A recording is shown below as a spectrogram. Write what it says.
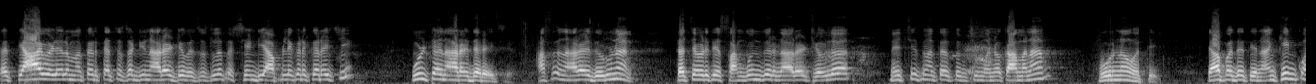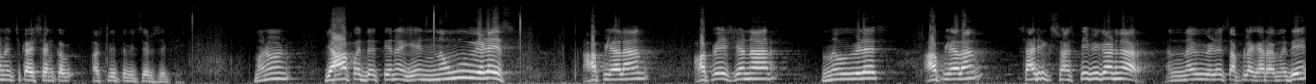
तर त्या वेळेला मात्र त्याच्यासाठी नारळ ठेवायचं असलं तर शेंडी आपल्याकडे करायची उलटं नारळ धरायचं. असं नारळ धरून त्याच्यावर ते सांगून जर नारळ ठेवलं निश्चित मात्र तुमची मनोकामना पूर्ण होते. त्या पद्धतीनं आणखीन कोणाची काय शंका असली तर विचारू शकते. म्हणून या पद्धतीनं हे नऊ वेळेस आपल्याला अपयश येणार. नऊ वेळेस आपल्याला शारीरिक स्वास्थ्य बिघडणार. आणि नऊ वेळेस आपल्या घरामध्ये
